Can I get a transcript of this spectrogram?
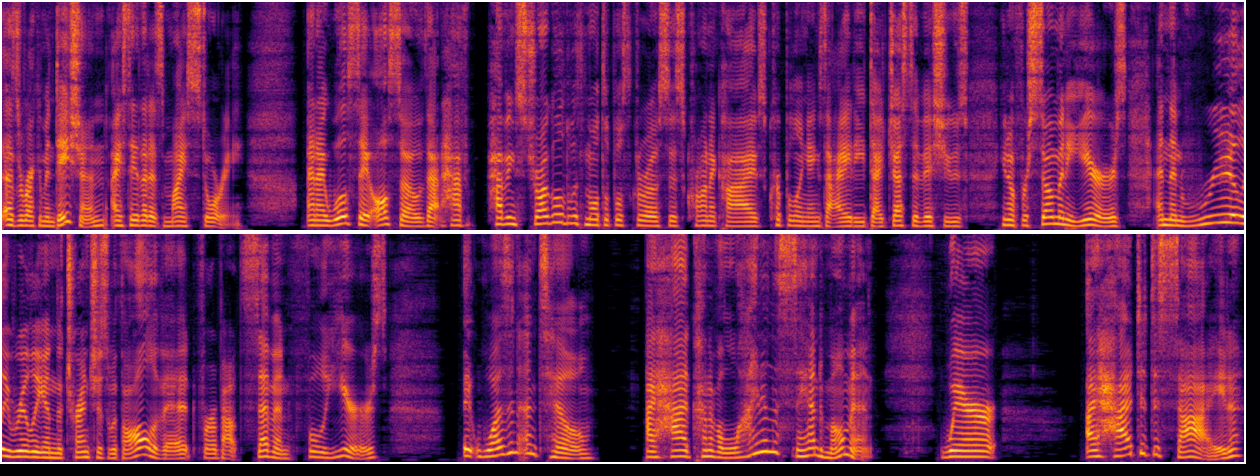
as a recommendation. I say that as my story. And I will say also that have, having struggled with multiple sclerosis, chronic hives, crippling anxiety, digestive issues, you know, for so many years, and then really, really in the trenches with all of it for about seven full years, it wasn't until I had kind of a line in the sand moment where I had to decide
